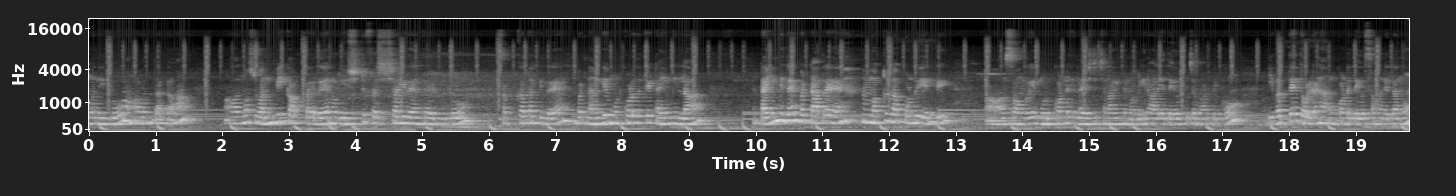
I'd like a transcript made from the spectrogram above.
ಹೂವು ತೊಗೊಂಬಂದಿದ್ದು ಅಮ್ಮ ಬಂದಾಗ ಆಲ್ಮೋಸ್ಟ್ ಒನ್ ವೀಕ್ ಆಗ್ತಾ ಇದೆ. ನೋಡಿ, ಎಷ್ಟು ಫ್ರೆಶ್ ಆಗಿದೆ ಅಂತ ಹೇಳ್ಬಿಟ್ಟು ಸಖತ್ತಾಗಿದೆ. ಬಟ್ ನನಗೆ ಮುಟ್ಕೊಳ್ಳೋದಕ್ಕೆ ಟೈಮ್ ಇಲ್ಲ. ಟೈಮ್ ಇದೆ ಬಟ್ ಆದರೆ ಮಕ್ಕಳನ್ನ ಹಾಕ್ಕೊಂಡು ಎಲ್ಲಿ ಸೊ ಹಂಗಾಗಿ ಇಲ್ಲ. ಎಲ್ಲ ಎಷ್ಟು ಚೆನ್ನಾಗಿದೆ ನೋಡಿ, ನಾಳೆ ದೇವ್ರ ಪೂಜೆ ಮಾಡಬೇಕು. ಇವತ್ತೇ ತೊಳೆಯೋಣ ಅಂದ್ಕೊಂಡೆ ದೇವಸ್ಥಾನ ಸಾಮಾನೆಲ್ಲನೂ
